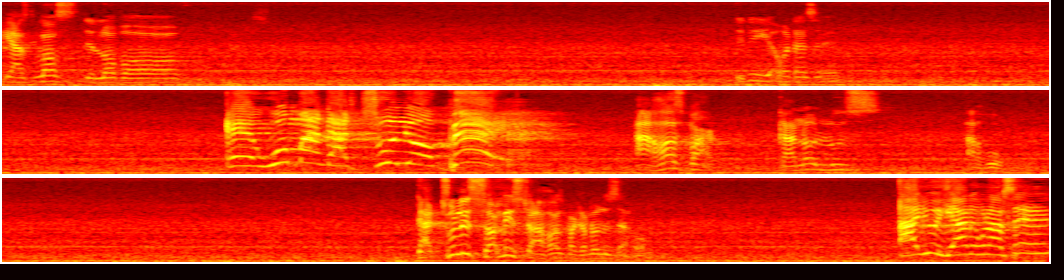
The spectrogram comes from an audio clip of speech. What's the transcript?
He has lost the love of. Did you hear what I said? A woman that truly obey her husband cannot lose her home. That truly submits to her husband cannot lose her home. Are you hearing what I'm saying?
